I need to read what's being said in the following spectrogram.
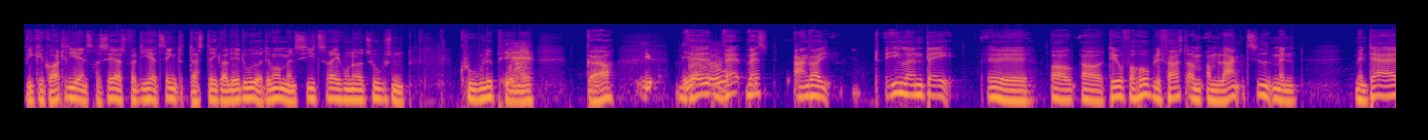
vi kan godt lide at interessere os for de her ting, der stikker lidt ud, og det må man sige, 300.000 kuglepinde gør. Jo, Hvad, jo. hvad, hvad, Anker, en eller anden dag, øh, og, og det er jo forhåbentlig først om, om lang tid, men, men der er,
